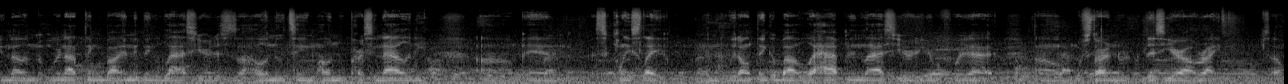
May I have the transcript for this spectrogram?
you know, we're not thinking about anything of last year. This is a whole new team, whole new personality, um, and it's a clean slate. And we don't think about what happened last year or the year before that. Um, we're starting this year out right. So.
